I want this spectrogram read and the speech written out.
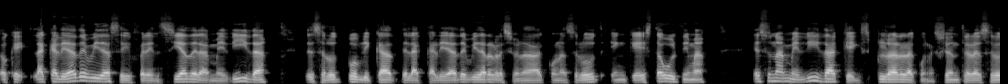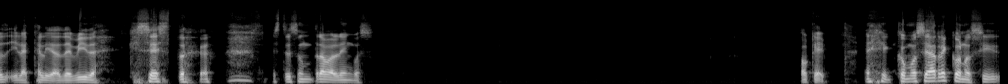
ok, la calidad de vida se diferencia de la medida de salud pública de la calidad de vida relacionada con la salud, en que esta última es una medida que explora la conexión entre la salud y la calidad de vida. ¿Qué es esto? Este es un trabalenguas. Ok, como se, ha reconocido,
